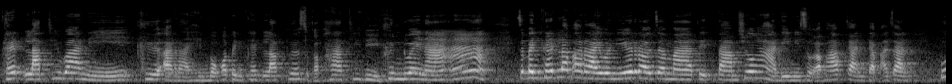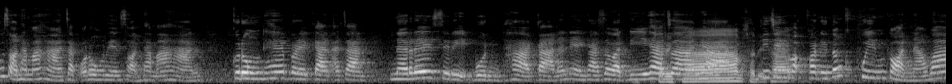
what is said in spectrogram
เคล็ดลับที่ว่านี้คืออะไรเห็นบอกว่าเป็นเคล็ดลับเพื่อสุขภาพที่ดีขึ้นด้วยนะอ่าจะเป็นเคล็ดลับอะไรวันนี้เราจะมาติดตามช่วงอาหารดีมีสุขภาพกันกับอาจารย์ ผู้สอนทำอาหารจากโรงเรียนสอนทำอาหาร กรุงเทพบริการอาจารย์นเรศสิริบุญทาการนั่นเองค่ะ สวัสดีค่ะอาจารย์ค่ะสวัสดีจครับริงๆก่อนอื่นต้องคุยกันก่อนนะว่า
